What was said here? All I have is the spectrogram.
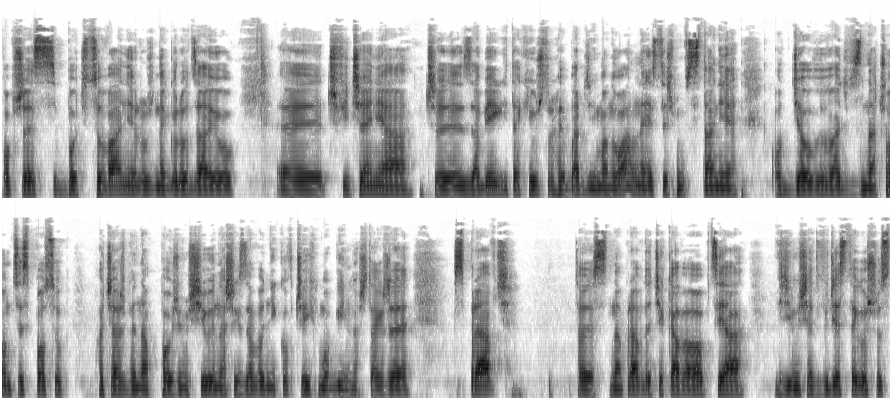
poprzez bodźcowanie różnego rodzaju e, ćwiczenia czy zabiegi, takie już trochę bardziej manualne, jesteśmy w stanie oddziaływać w znaczący sposób chociażby na poziom siły naszych zawodników czy ich mobilność. Także sprawdź, to jest naprawdę ciekawa opcja. Widzimy się 26,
